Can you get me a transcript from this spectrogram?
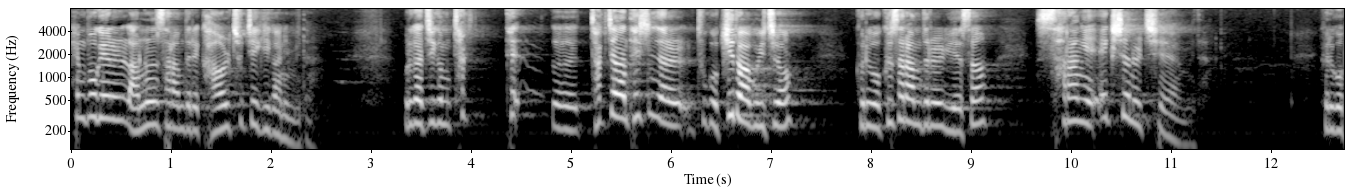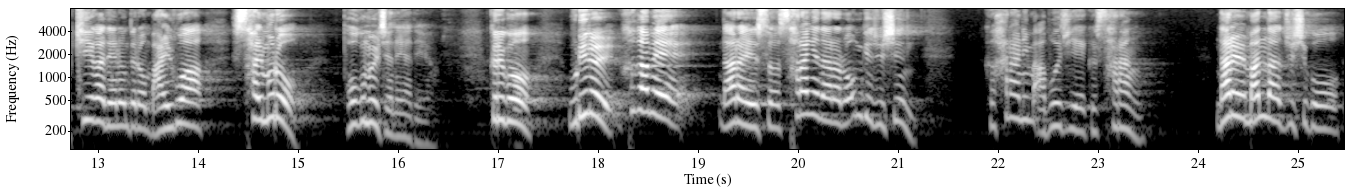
행복을 나누는 사람들의 가을 축제 기간입니다. 우리가 지금 착, 태, 그 작정한 태신자를 두고 기도하고 있죠. 그리고 그 사람들을 위해서 사랑의 액션을 취해야 합니다. 그리고 기회가 되는 대로 말과 삶으로 복음을 전해야 돼요. 그리고 우리를 흑암의 나라에서 사랑의 나라로 옮겨주신 그 하나님 아버지의 그 사랑, 나를 만나 주시고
